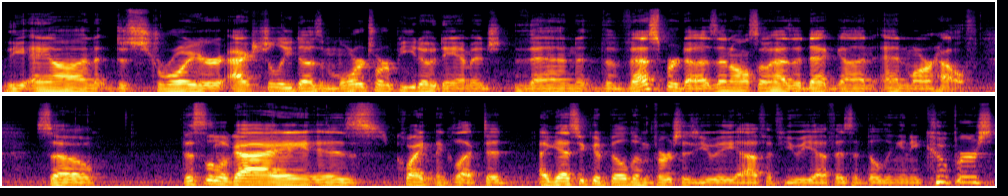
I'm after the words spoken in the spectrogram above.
the Aeon Destroyer, actually does more torpedo damage than the Vesper does and also has a deck gun and more health. So this little guy is quite neglected. I guess you could build him versus UEF if UEF isn't building any Coopers,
